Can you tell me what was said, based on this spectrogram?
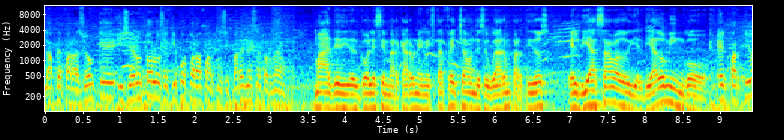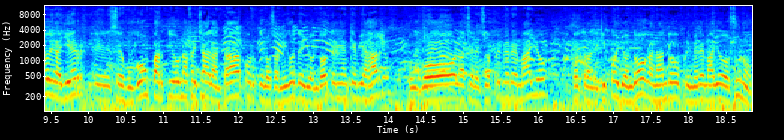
la preparación que hicieron todos los equipos para participar en este torneo. Más de 10 goles se marcaron en esta fecha donde se jugaron partidos el día sábado y el día domingo. El partido de ayer se jugó un partido una fecha adelantada porque los amigos de Yondó tenían que viajar. Jugó la selección primero de mayo contra el equipo de Yondó ganando primero de mayo 2-1.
